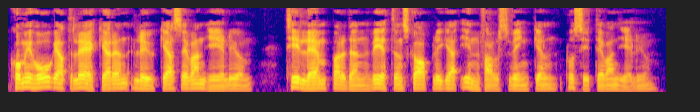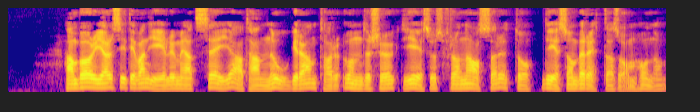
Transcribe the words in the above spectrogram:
Kom ihåg att läkaren Lukas evangelium tillämpar den vetenskapliga infallsvinkeln på sitt evangelium. Han börjar sitt evangelium med att säga att han noggrant har undersökt Jesus från Nasaret och det som berättas om honom.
